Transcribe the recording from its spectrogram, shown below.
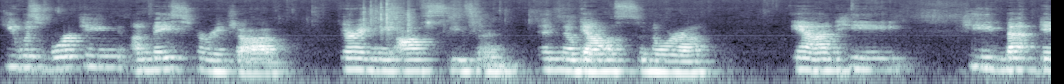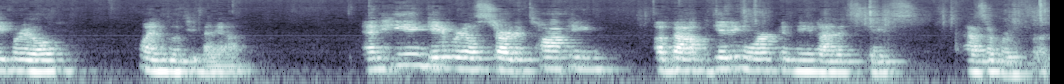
he was working a masonry job during the off season in Nogales, Sonora, and he he met Gabriel Butimea. And he and Gabriel started talking about getting work in the United States as a roofer.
